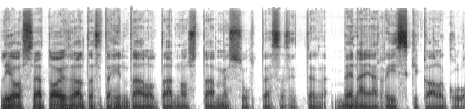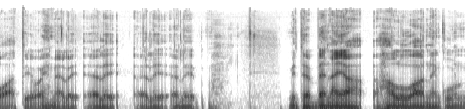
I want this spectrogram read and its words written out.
liossa. Ja toisaalta sitä hintaa halutaan nostaa myös suhteessa sitten Venäjän riskikalkulaatioihin, eli, eli, eli, eli miten Venäjä haluaa niin kuin,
